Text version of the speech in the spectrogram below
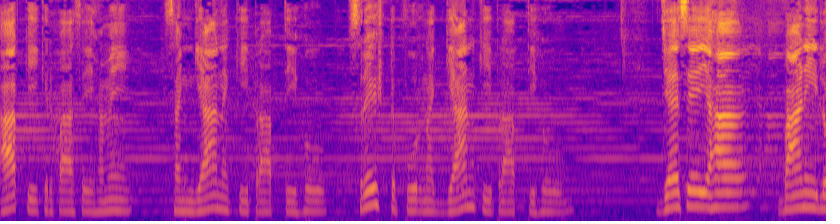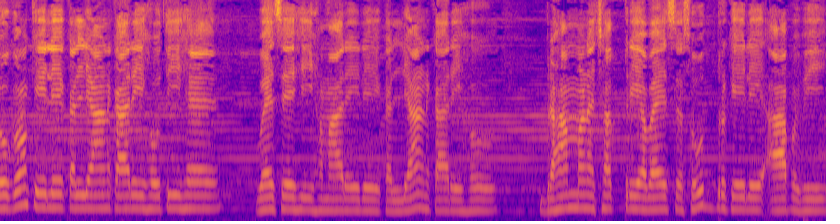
आपकी कृपा से हमें संज्ञान की प्राप्ति हो, श्रेष्ठ पूर्ण ज्ञान की प्राप्ति हो। जैसे यह वाणी लोगों के लिए कल्याणकारी होती है, वैसे ही हमारे लिए कल्याणकारी हो। ब्राह्मण क्षत्रिय वैश्य शूद्र के लिए आप भी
